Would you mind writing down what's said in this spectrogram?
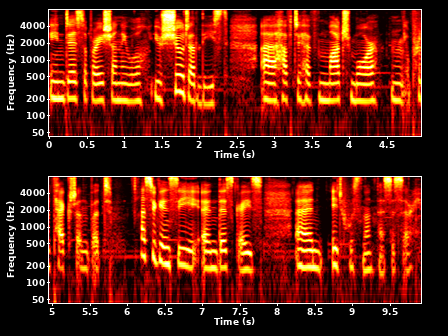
in this operation you will you should at least uh, have to have much more um, protection but as you can see in this case and it was not necessary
